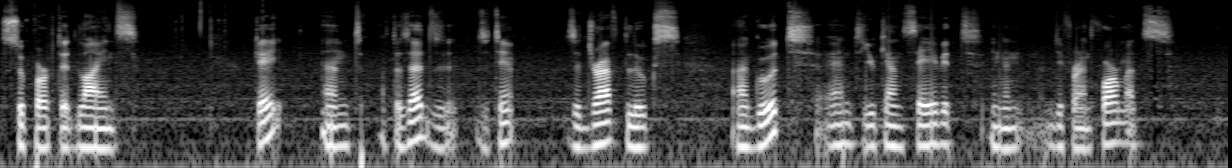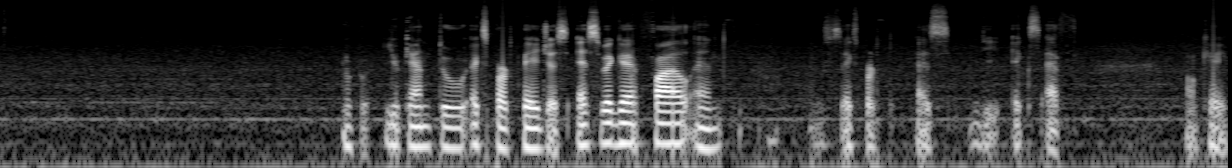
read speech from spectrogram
Supported lines. Okay and after that the, the, the draft looks uh, good and you can save it in different formats. You can to export page as SVG file and export as DXF okay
